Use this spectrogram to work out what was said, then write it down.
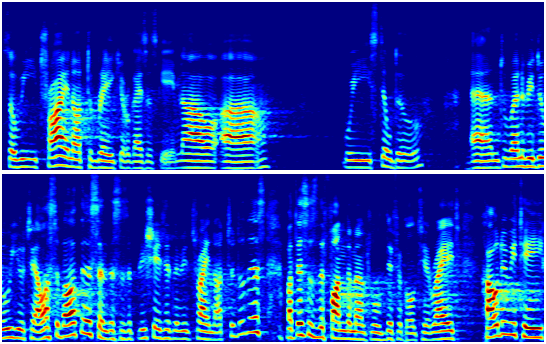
So we try not to break your guys' game. Now, uh, we still do. And when we do, you tell us about this, and this is appreciated, and we try not to do this. But this is the fundamental difficulty, right? How do we take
